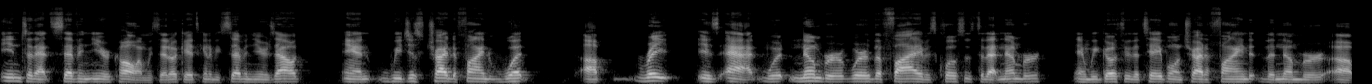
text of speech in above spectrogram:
into that seven-year column, we said, okay, it's going to be seven years out, and we just tried to find what uh, rate is at, what number, where the 5 is closest to that number, and we go through the table and try to find the number uh,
